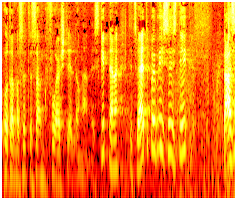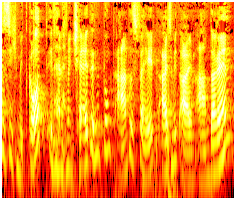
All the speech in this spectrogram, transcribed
Oder man sollte sagen Vorstellungen. Es gibt eine, die zweite Prämisse ist die, dass es sich mit Gott in einem entscheidenden Punkt anders verhält als mit allem anderen.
